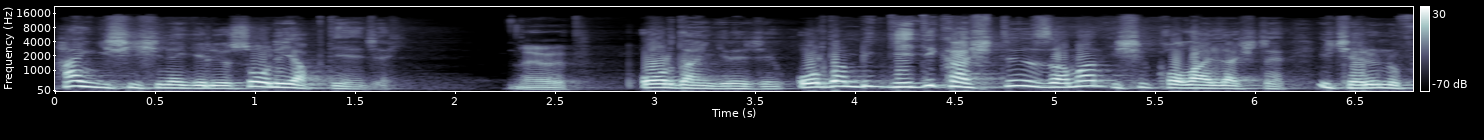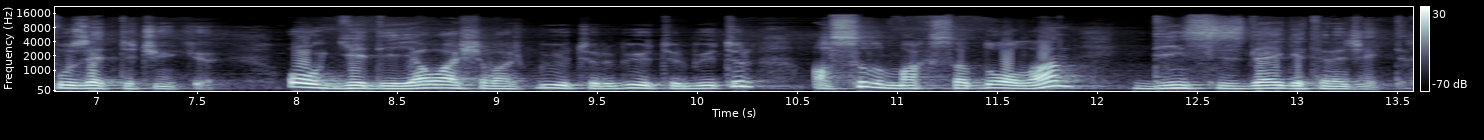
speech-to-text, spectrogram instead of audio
Hangisi işine geliyorsa onu yap diyecek. Evet. Oradan girecek. Oradan bir gedik açtığı zaman işi kolaylaştı. İçeri nüfuz etti çünkü. O gediği yavaş yavaş büyütür, büyütür, büyütür. Asıl maksadı olan dinsizliğe getirecektir.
